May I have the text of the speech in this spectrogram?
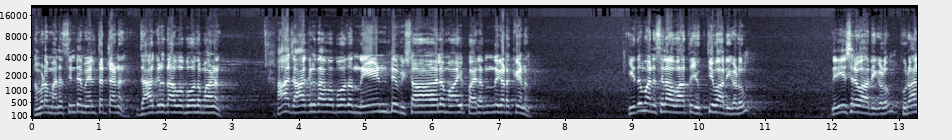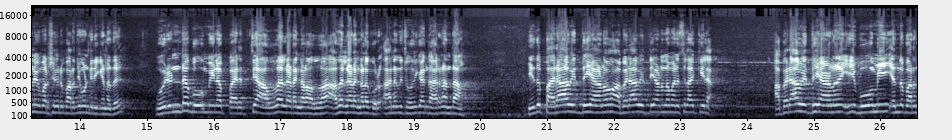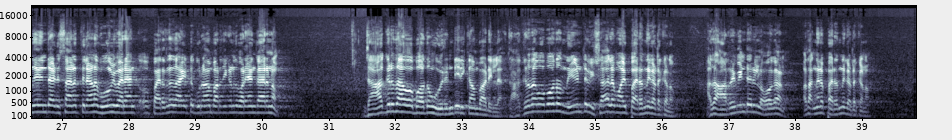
നമ്മുടെ മനസ്സിന്റെ മേൽത്തട്ടാണ് ജാഗ്രതാവബോധമാണ്. ആ ജാഗ്രതാവബോധം നീണ്ട് വിശാലമായി പരന്ന് കിടക്കുകയാണ്. ഇത് മനസ്സിലാവാത്ത യുക്തിവാദികളും നിരീശ്വരവാദികളും ഖുർആൻ വിമർശകരും പറഞ്ഞുകൊണ്ടിരിക്കുന്നത് ഉരുണ്ട ഭൂമിനെ പരത്തിയ അതല്ലടങ്ങളല്ല അതല്ലടങ്ങളെ ഖുർആൻ എന്ന് ചോദിക്കാൻ കാരണം എന്താ? ഇത് പരാവിദ്യയാണോ അപരാവിദ്യയാണോ എന്ന് മനസ്സിലാക്കിയില്ല. അപരാവിദ്യയാണ് ഈ ഭൂമി എന്ന് പറഞ്ഞതിന്റെ അടിസ്ഥാനത്തിലാണ് ഭൂമി വരാൻ പരന്നതായിട്ട് ഖുർആൻ പറഞ്ഞിരിക്കുന്നത് പറയാൻ കാരണം. ജാഗ്രതാവബോധം ഉരുണ്ടിരിക്കാൻ പാടില്ല. ജാഗ്രതാവബോധം നീണ്ട് വിശാലമായി പരന്നു കിടക്കണം. അത് അറിവിന്റെ ഒരു ലോകമാണ് അതങ്ങനെ പരന്നു കിടക്കണം.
